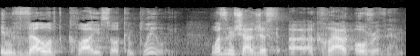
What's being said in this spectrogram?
enveloped Klal Yisrael completely. It wasn't just a, a cloud over them.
